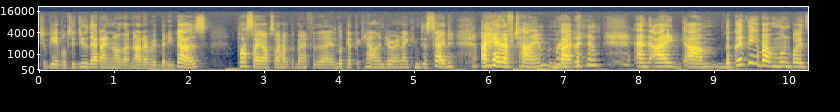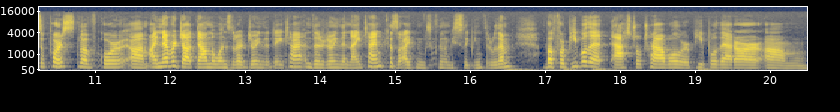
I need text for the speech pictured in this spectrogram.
to be able to do that. I know that not everybody does. Plus, I also have the benefit that I look at the calendar and I can decide ahead of time. Right. But and I, um, the good thing about moon voids, of course, of course, um, I never jot down the ones that are during the daytime, that are during the nighttime, because I'm going to be sleeping through them. But for people that astral travel or people that are, um,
